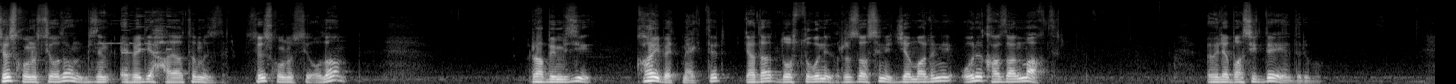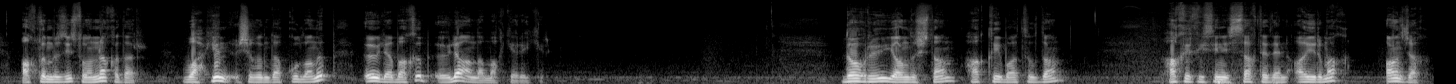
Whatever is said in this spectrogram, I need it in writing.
Söz konusu olan bizim ebedi hayatımızdır. Söz konusu olan Rabbimizi kaybetmektir ya da dostluğunu, rızasını, cemalini onu kazanmaktır. Öyle basit değildir bu. Aklımızı sonuna kadar vahyin ışığında kullanıp öyle bakıp öyle anlamak gerekir. Doğruyu yanlıştan, hakkı batıldan, hakikisini sahteden ayırmak ancak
